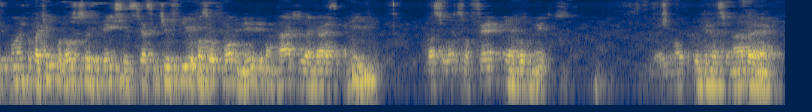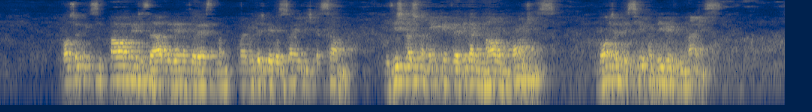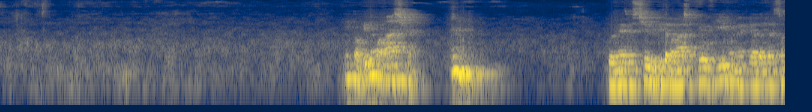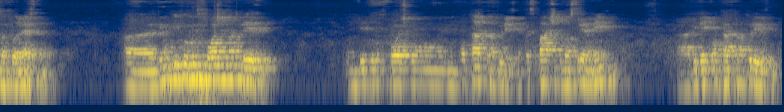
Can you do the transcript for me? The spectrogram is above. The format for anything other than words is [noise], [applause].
Monge, compartilhe conosco suas vivências. Já sentiu frio, passou fome, medo e vontade de largar esse caminho? Vacilou sua fé em alguns momentos? E aí, uma outra pergunta relacionada é: qual o seu principal aprendizado vivendo na floresta? Uma, uma vida de devoção e dedicação? Existe relacionamento entre a vida animal e monges? Monge aprecia o convívio entre animais? Então, a vida monástica, pelo menos o estilo de vida monástica que eu vivo, né, que é da tradição da floresta, uh, tem um vínculo muito forte com a natureza. Um vínculo muito forte com contato com a natureza. Né, faz parte do nosso treinamento a uh, viver em contato com a natureza.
